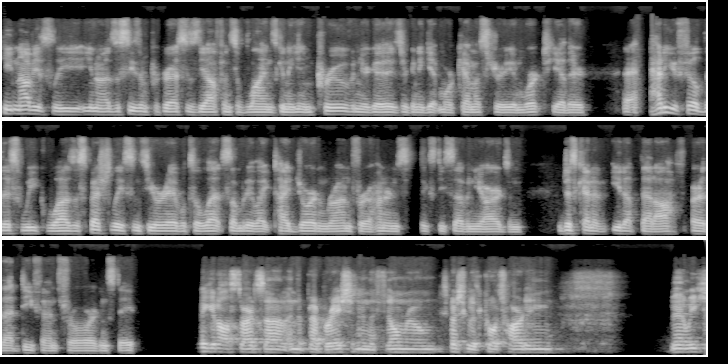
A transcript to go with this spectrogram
Keaton, obviously, you know, as the season progresses, the offensive line is going to improve and your guys are going to get more chemistry and work together. Uh, how do you feel this week was, especially since you were able to let somebody like Ty Jordan run for 167 yards and just kind of eat up that off or that defense for Oregon State? I think it all starts um, in the preparation in the film room, especially with Coach Harding. Man, we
